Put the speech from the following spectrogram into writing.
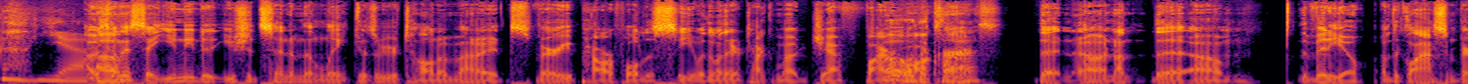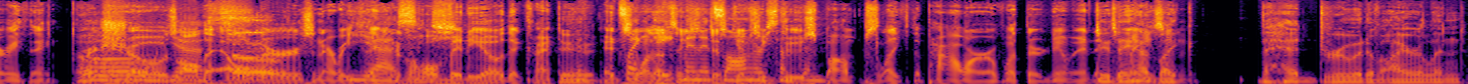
yeah. I was Um, gonna say you need to you should send him the link because we were telling him about it. It's very powerful to see when they were talking about Jeff Firewalker. Oh, the class. The no, not the um the video of the Glastonbury thing where it Oh, shows all the elders and everything. Yes. There's a whole video that kind of Dude, it's, like one of those eight things that minutes just long gives you something. goosebumps, like the power of what they're doing. dude, It's they had like the head druid of Ireland,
